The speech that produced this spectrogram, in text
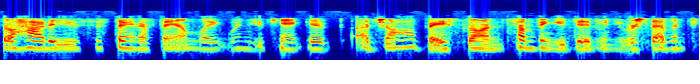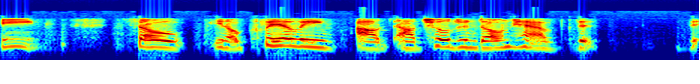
So, how do you sustain a family when you can't get a job based on something you did when you were 17? So, you know, clearly our, our children don't have the, the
